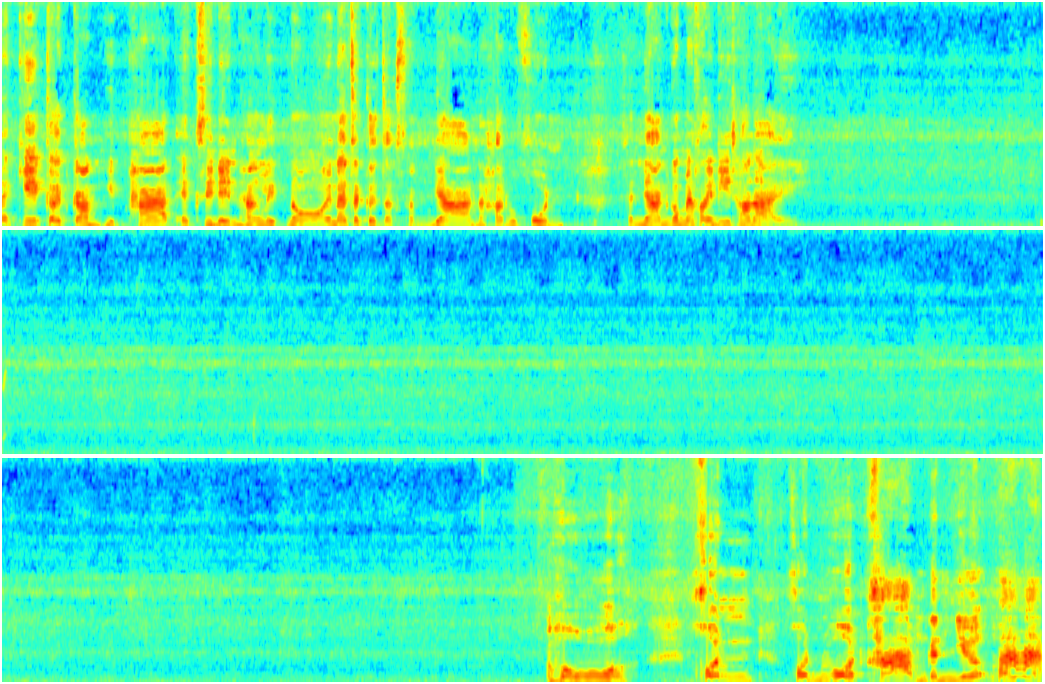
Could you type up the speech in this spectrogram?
มื่อกี้เกิดการผิดพลาดอุบิเหตุทางเล็กน้อย น่าจะเกิดจากสัญญาณนะคะ ทุกคน สัญญาณก็ไม่ค่อยดีเท่าไหร่โอ้โห คน คนโหวตข้ามกันเยอะมาก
